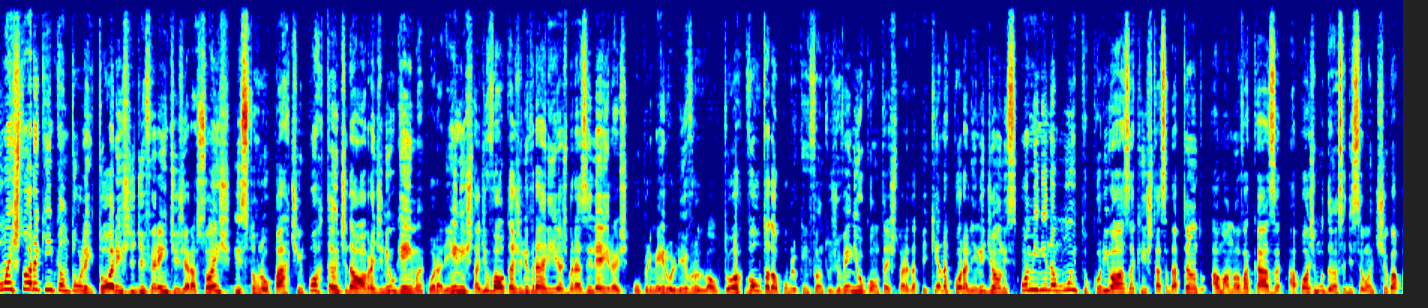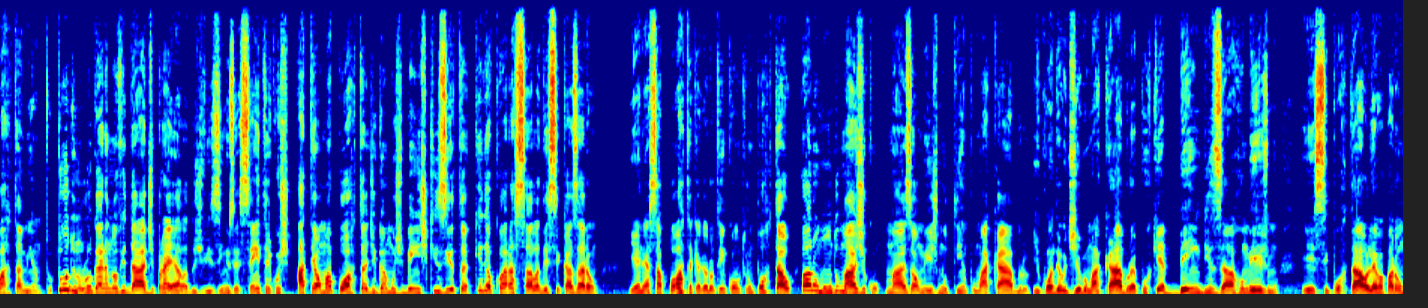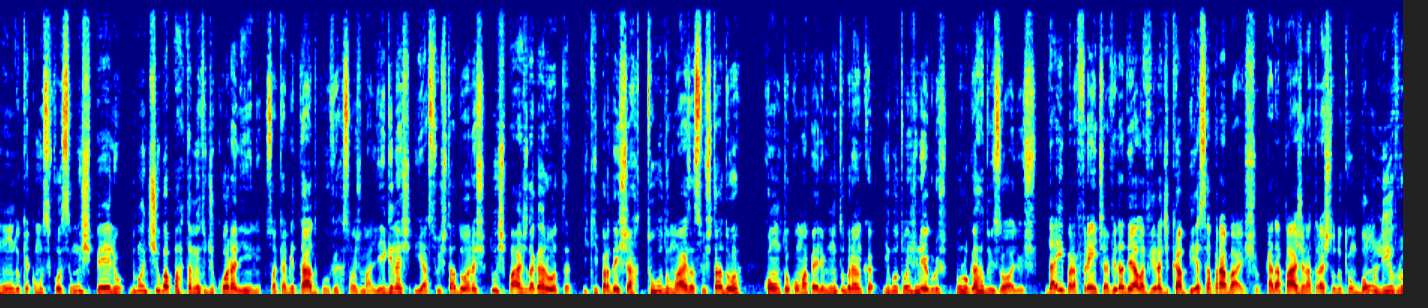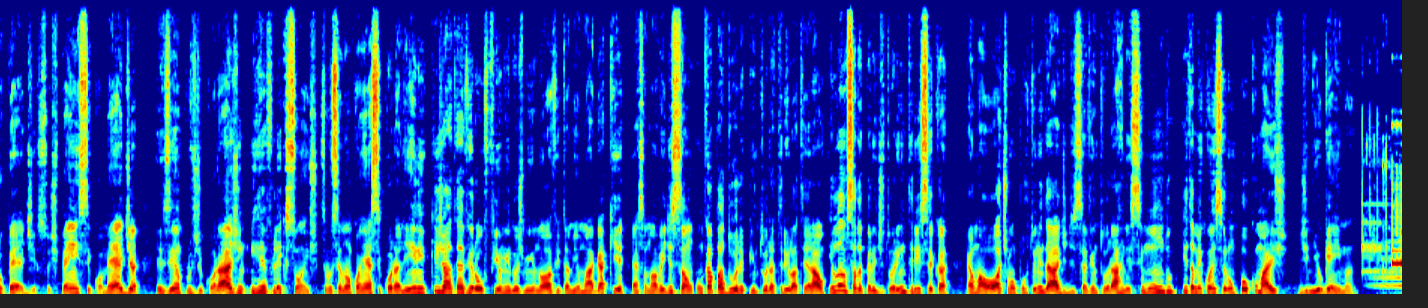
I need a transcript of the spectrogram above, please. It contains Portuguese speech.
Uma história que encantou leitores de diferentes gerações e se tornou parte importante da obra de Neil Gaiman. Coraline está de volta às livrarias brasileiras. O primeiro livro do autor, voltado ao público infanto-juvenil, conta a história da pequena Coraline Jones, uma menina muito curiosa que está se adaptando a uma nova casa após mudança de seu antigo apartamento. Tudo no lugar é novidade para ela, dos vizinhos excêntricos até uma porta, digamos, bem esquisita, que decora a sala desse casarão. E é nessa porta que a garota encontra um portal para um mundo mágico, mas ao mesmo tempo macabro. E quando eu digo macabro é porque é bem bizarro mesmo. Esse portal leva para um mundo que é como se fosse um espelho do antigo apartamento de Coraline, só que habitado por versões malignas e assustadoras dos pais da garota, e que para deixar tudo mais assustador, contam com uma pele muito branca e botões negros no lugar dos olhos. Daí para frente, a vida dela vira de cabeça para baixo. Cada página traz tudo que um bom livro pede: suspense, comédia, exemplos de coragem e reflexões. Se você não conhece Coraline, que já até virou filme em 2009 e também uma HQ, essa nova edição, com capa dura e pintura trilateral e lançada pela editora Intrínseca, é uma ótima oportunidade de se aventurar nesse mundo e também conhecer um pouco mais de Neil Gaiman.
